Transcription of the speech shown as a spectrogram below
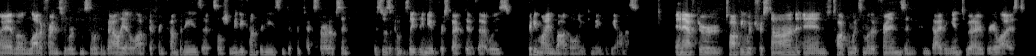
I have a lot of friends who worked in Silicon Valley at a lot of different companies, at social media companies and different tech startups. And this was a completely new perspective that was pretty mind-boggling to me, to be honest. And after talking with Tristan and talking with some other friends and, and diving into it, I realized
